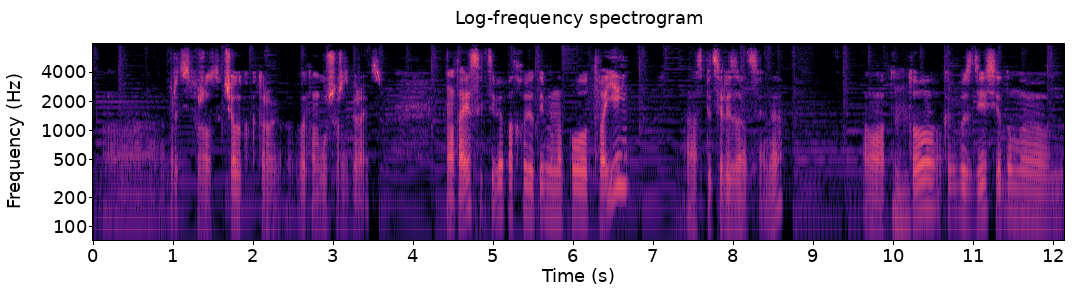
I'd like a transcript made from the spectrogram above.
э, обратись, пожалуйста, к человеку, который в этом лучше разбирается. Вот, а если к тебе подходят именно по твоей э, специализации, да, вот, mm-hmm. то как бы здесь, я думаю,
